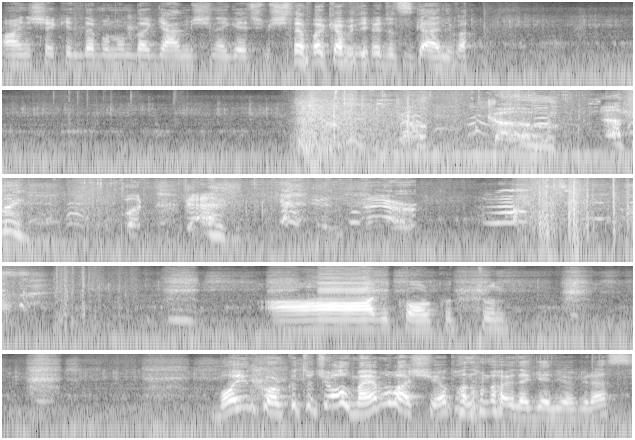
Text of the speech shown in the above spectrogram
Aynı şekilde bunun da gelmişine geçmişine bakabiliyoruz galiba. Go! Nothing but death is there! Abi korkuttun. Boyun korkutucu olmaya mı başlıyor? Bana mı öyle geliyor biraz?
